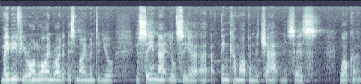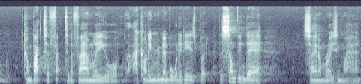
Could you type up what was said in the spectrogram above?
Maybe if you're online right at this moment and you're, you're seeing that, you'll see a, a thing come up in the chat and it says, Welcome, come back to, fa- to the family, or I can't even remember what it is, but there's something there saying, I'm raising my hand.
